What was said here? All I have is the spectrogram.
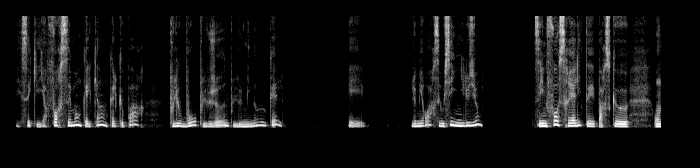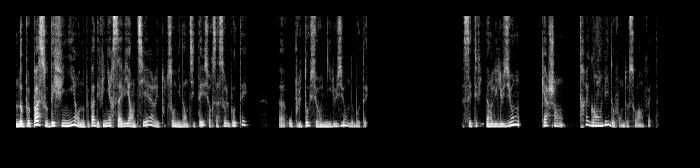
Et sait qu'il y a forcément quelqu'un, quelque part, plus beau, plus jeune, plus lumineux qu'elle. Et le miroir, c'est aussi une illusion. C'est une fausse réalité parce que on ne peut pas se définir, on ne peut pas définir sa vie entière et toute son identité sur sa seule beauté, euh, ou plutôt sur une illusion de beauté. Cette vie dans l'illusion cache en très grand vide au fond de soi, en fait.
